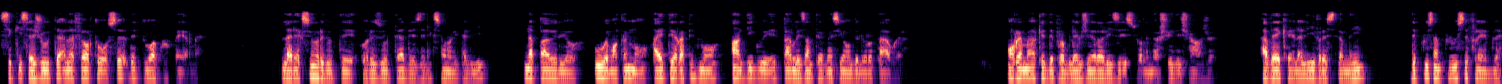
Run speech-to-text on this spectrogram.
ce qui s'ajoute à la forte hausse des taux à court terme. La réaction redoutée au résultat des élections en Italie n'a pas eu lieu ou éventuellement a été rapidement endiguée par les interventions de l'Eurotower. On remarque des problèmes généralisés sur les marchés d'échange, avec la livre sterling de plus en plus faible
